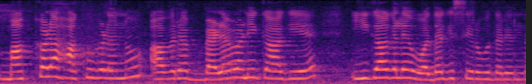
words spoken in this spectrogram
ಮಕ್ಕಳ ಹಕ್ಕುಗಳನ್ನು ಅವರ ಬೆಳವಣಿಗಾಗಿಯೇ ಈಗಾಗಲೇ ಒದಗಿಸಿರುವುದರಿಂದ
